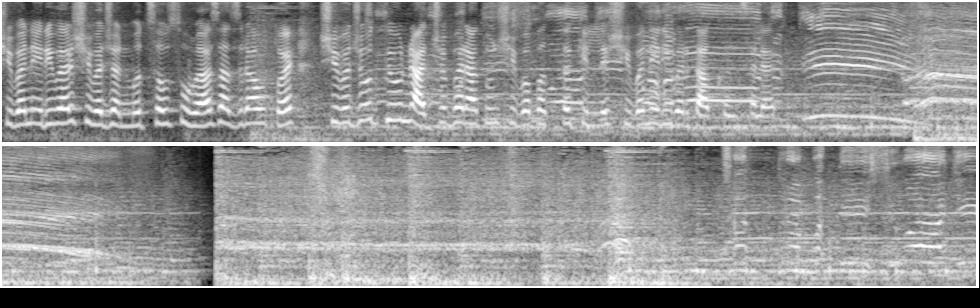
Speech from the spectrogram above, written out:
शिवनेरीवर शिवजन्मोत्सव सोहळा साजरा होतोय. शिवज्योत घेऊन राज्यभरातून शिवभक्त किल्ले शिवनेरीवर दाखल झाले छत्रपती शिवाजी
